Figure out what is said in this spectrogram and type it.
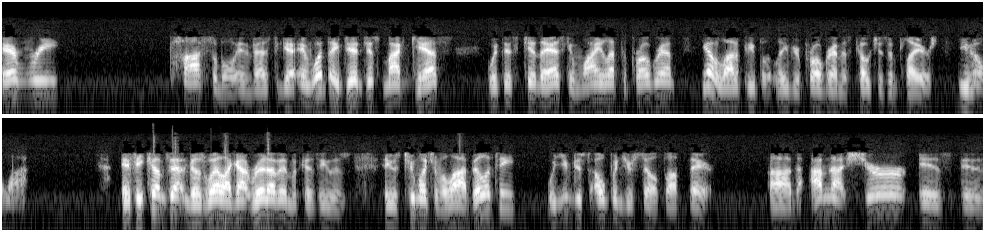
every possible investigation, and what they did, just my guess, with this kid, they asked him why he left the program. You have a lot of people that leave your program as coaches and players. You know why. If he comes out and goes, "Well, I got rid of him because he was he was too much of a liability," well, you've just opened yourself up there. Uh, the, I'm not sure is is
